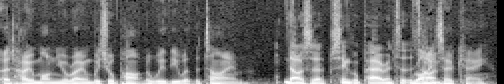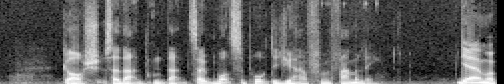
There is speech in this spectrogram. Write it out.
at home on your own. Was your partner with you at the time? No, I was a single parent at the right, time. Right. Okay. Gosh. So that that. So what support did you have from family? Yeah, my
